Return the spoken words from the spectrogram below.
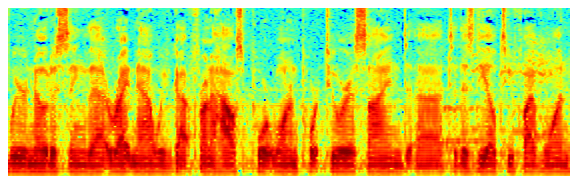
we're noticing that right now we've got front of house port 1 and port 2 are assigned uh, to this DL251.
